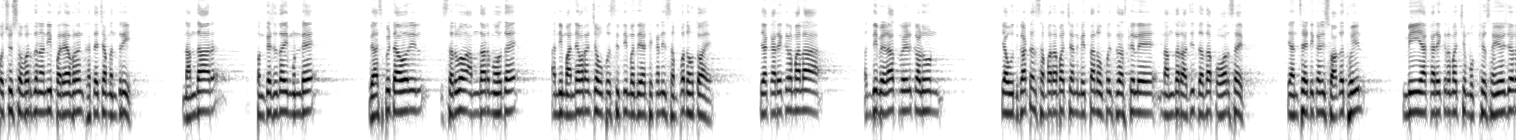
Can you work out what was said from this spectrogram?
पशुसंवर्धन आणि पर्यावरण खात्याच्या मंत्री नामदार पंकजदाई मुंडे व्यासपीठावरील सर्व आमदार महोदय आणि मान्यवरांच्या उपस्थितीमध्ये या ठिकाणी संपन्न होतो आहे. या कार्यक्रमाला अगदी वेळात वेळ काढून या उद्घाटन समारंभाच्या निमित्तानं उपस्थित असलेले नामदार अजितदादा पवारसाहेब यांचं या ठिकाणी स्वागत होईल. मी या कार्यक्रमाचे मुख्य संयोजक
